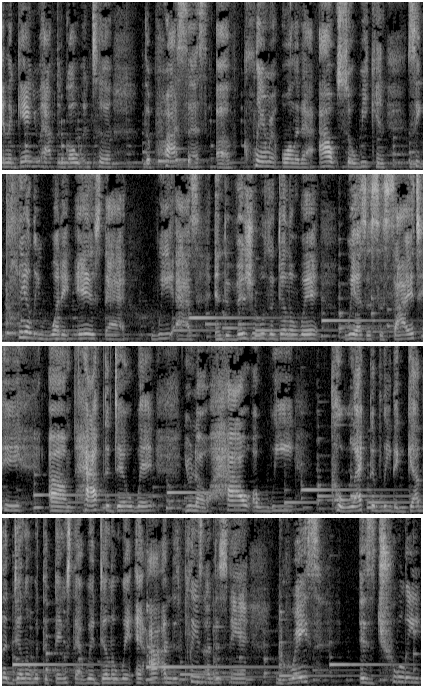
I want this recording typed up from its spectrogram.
And again, you have to go into the process of clearing all of that out so we can see clearly what it is that we as individuals are dealing with, we as a society um, have to deal with. You know, how are we collectively together dealing with the things that we're dealing with. And I under, please understand, grace is truly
